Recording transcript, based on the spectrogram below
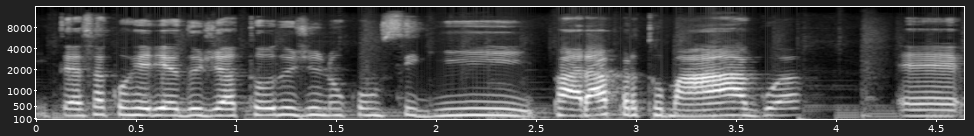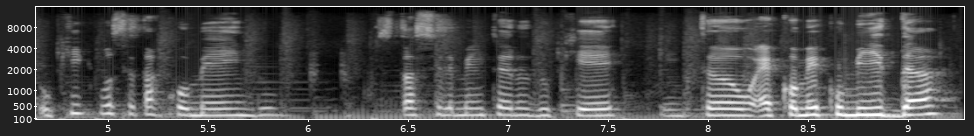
Então, essa correria do dia todo de não conseguir parar para tomar água. É, o que, que você está comendo? Você está se alimentando do quê? Então, é comer comida.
